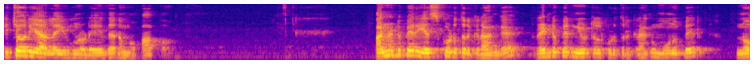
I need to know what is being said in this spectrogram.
டிச்சோரியாவில் இவங்களுடைய இதை நம்ம பார்ப்போம். பன்னெண்டு பேர் எஸ் கொடுத்துருக்குறாங்க ரெண்டு பேர் நியூட்ரல் கொடுத்துருக்குறாங்க மூணு பேர் நோ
